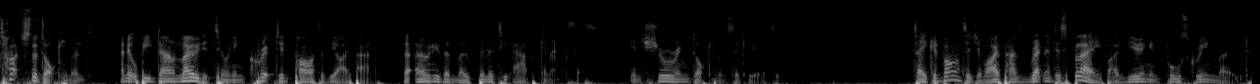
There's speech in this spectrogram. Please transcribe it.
Touch the document and it will be downloaded to an encrypted part of the iPad that only the Mobility app can access, ensuring document security. Take advantage of iPad's Retina display by viewing in full screen mode.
